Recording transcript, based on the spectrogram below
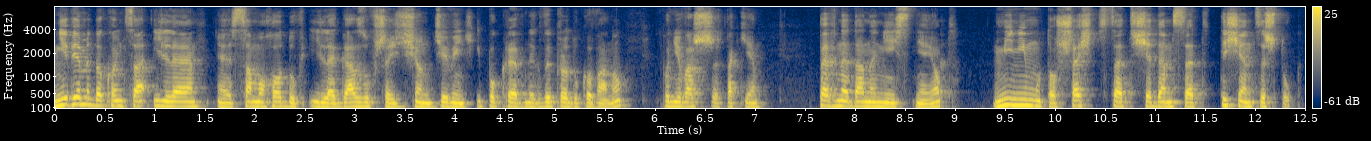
Nie wiemy do końca, ile e, samochodów, ile gazów 69 i pokrewnych wyprodukowano, ponieważ takie pewne dane nie istnieją. Minimum to 600, 700 tysięcy sztuk.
